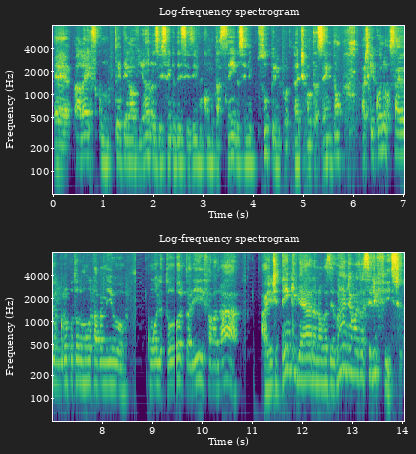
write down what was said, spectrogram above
É, Alex, com 39 anos e sendo decisivo como está sendo, sendo super importante como está sendo. Então, acho que quando saiu o grupo, todo mundo estava meio com o olho torto ali, falando: ah, a gente tem que ganhar da Nova Zelândia, mas vai ser difícil.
